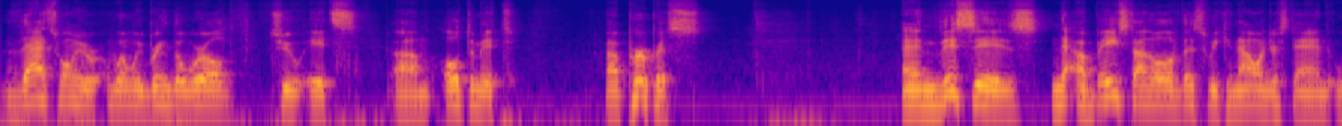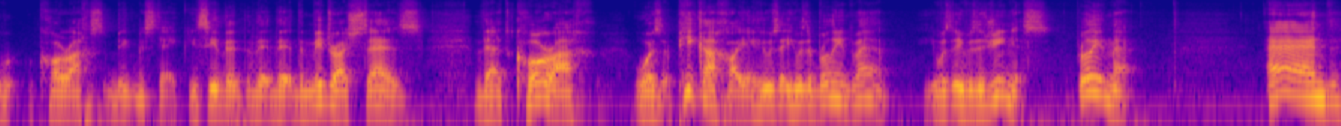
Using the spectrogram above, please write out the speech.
that's when we when we bring the world to its um, ultimate uh, purpose. And this is now, based on all of this, we can now understand Korach's big mistake. You see, the, the, the, the Midrash says that Korach was a pikachaya. He was a, he was a brilliant man. He was he was a genius, brilliant man, and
